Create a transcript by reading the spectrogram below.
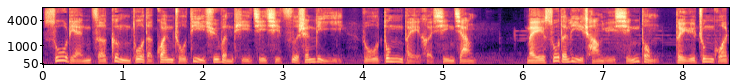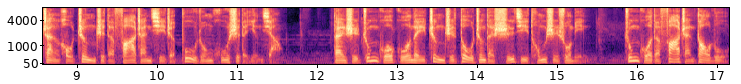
苏联则更多的关注地区问题及其自身利益，如东北和新疆。美苏的立场与行动对于中国战后政治的发展起着不容忽视的影响。但是，中国国内政治斗争的实际同时说明，中国的发展道路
